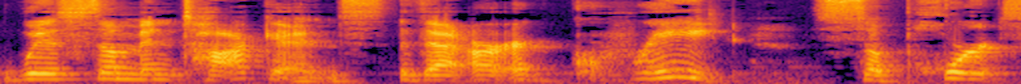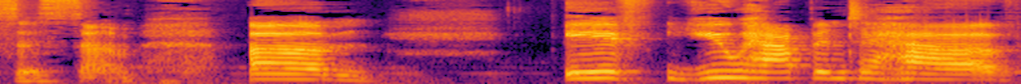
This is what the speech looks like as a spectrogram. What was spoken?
with some Mintakans that are a great support system. Um, if you happen to have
